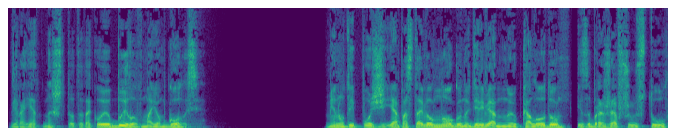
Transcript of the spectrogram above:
Вероятно, что-то такое было в моем голосе. Минутой позже я поставил ногу на деревянную колоду, изображавшую стул,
